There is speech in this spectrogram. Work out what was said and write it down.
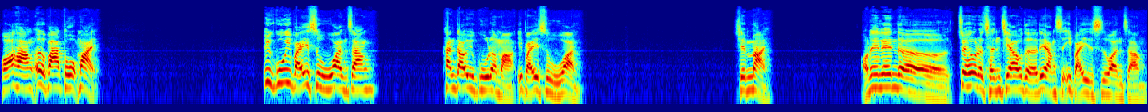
华航二八多卖，预估一百一十五万张，看到预估了吗？一百一十五万，先卖。哦，那天的最后的成交的量是一百一十四万张，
